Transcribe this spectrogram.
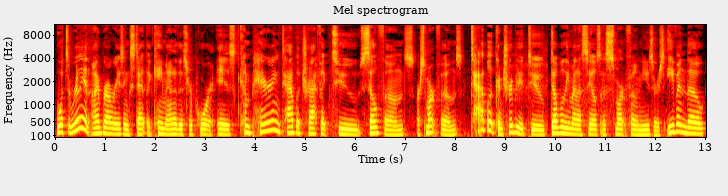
what's really an eyebrow raising stat that came out of this report is comparing tablet traffic to cell phones or smartphones. Tablet contributed to double the amount of sales as smartphone users, even though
